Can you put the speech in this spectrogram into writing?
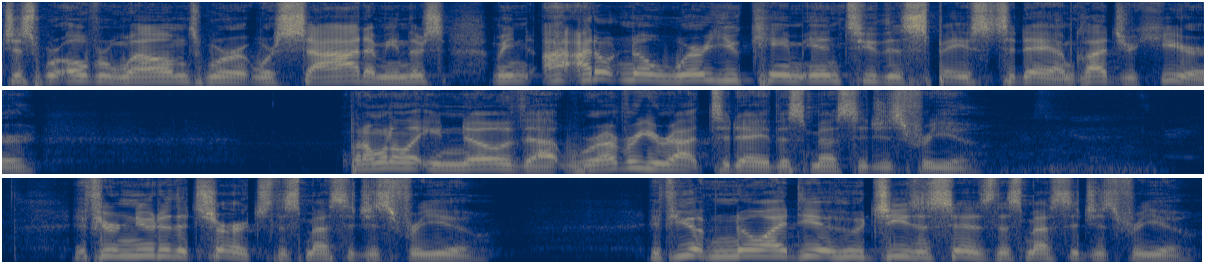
just we're overwhelmed, we're, we're sad. I mean, there's, I mean, I, I don't know where you came into this space today. I'm glad you're here. But I want to let you know that wherever you're at today, this message is for you. If you're new to the church, this message is for you. If you have no idea who Jesus is, this message is for you.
